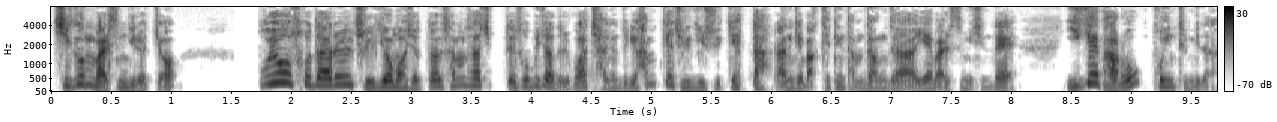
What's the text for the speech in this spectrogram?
지금 말씀드렸죠. 뿌요 소다를 즐겨 마셨던 3, 40대 소비자들과 자녀들이 함께 즐길 수 있게 했다라는 게 마케팅 담당자의 말씀이신데 이게 바로 포인트입니다.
